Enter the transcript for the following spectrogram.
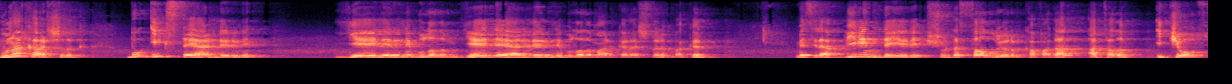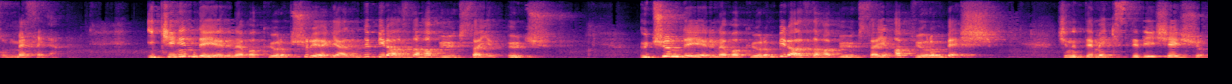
Buna karşılık bu x değerlerinin y'lerini bulalım. Y değerlerini bulalım arkadaşlarım. Bakın mesela 1'in değeri şurada sallıyorum kafadan atalım 2 olsun mesela. 2'nin değerine bakıyorum. Şuraya geldiğimde biraz daha büyük sayı 3. 3'ün değerine bakıyorum. Biraz daha büyük sayı atıyorum 5. Şimdi demek istediği şey şu.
